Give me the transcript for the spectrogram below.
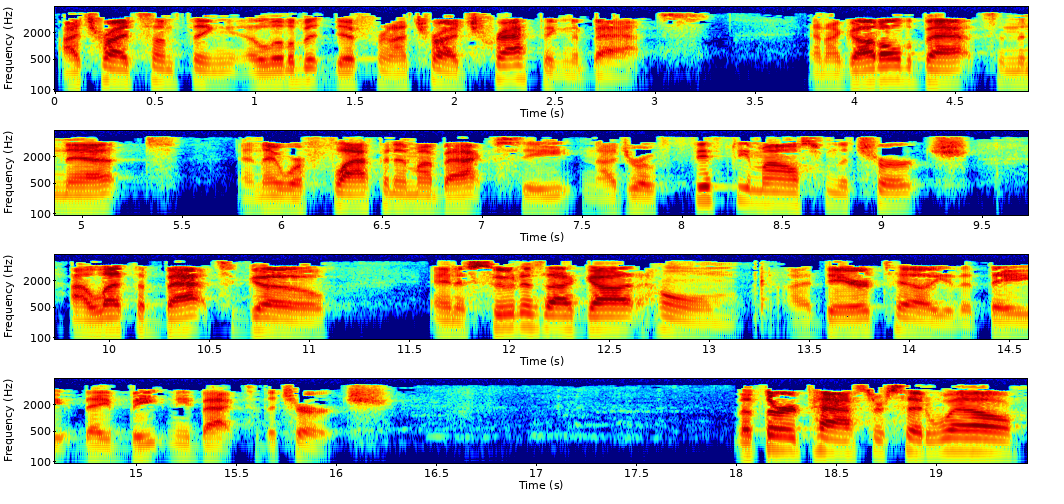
I tried something a little bit different. I tried trapping the bats. And I got all the bats in the net, and they were flapping in my back seat, and I drove 50 miles from the church. I let the bats go, and as soon as I got home, I dare tell you that they, they beat me back to the church. The third pastor said, well,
